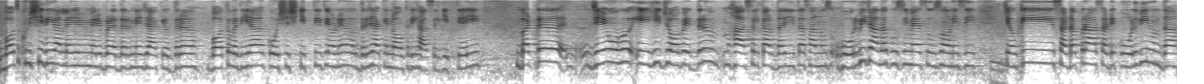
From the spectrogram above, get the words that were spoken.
ਬਹੁਤ ਖੁਸ਼ੀ ਦੀ ਗੱਲ ਹੈ ਜੀ ਵੀ ਮੇਰੇ ਬ੍ਰਦਰ ਨੇ ਜਾ ਕੇ ਉਧਰ ਬਹੁਤ ਵਧੀਆ ਕੋਸ਼ਿਸ਼ ਕੀਤੀ ਤੇ ਉਹਨੇ ਉਧਰ ਜਾ ਕੇ ਨੌਕਰੀ ਹਾਸਲ ਕੀਤੀ ਹੈ ਜੀ। ਬਟ ਜੇ ਉਹ ਇਹੀ ਜੌਬ ਇੱਧਰ ਹਾਸਲ ਕਰਦਾ ਜੀ ਤਾਂ ਸਾਨੂੰ ਹੋਰ ਵੀ ਜ਼ਿਆਦਾ ਖੁਸ਼ੀ ਮਹਿਸੂਸ ਹੋਣੀ ਸੀ। ਕਿਉਂਕਿ ਸਾਡਾ ਭਰਾ ਸਾਡੇ ਕੋਲ ਵੀ ਹੁੰਦਾ।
